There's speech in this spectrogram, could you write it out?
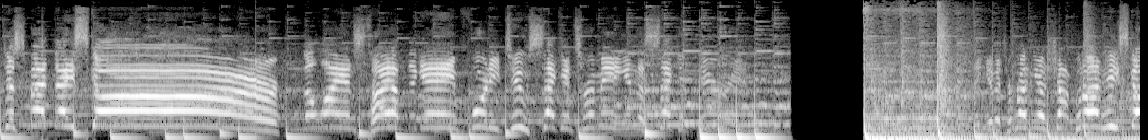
of dismay. They score! The Lions tie up the game. 42 seconds remaining in the second period. They give it to Runyo. Shot put on. He scores!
